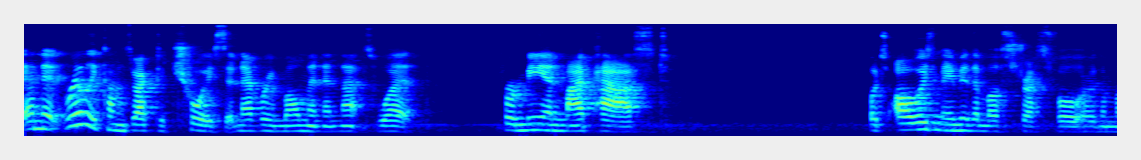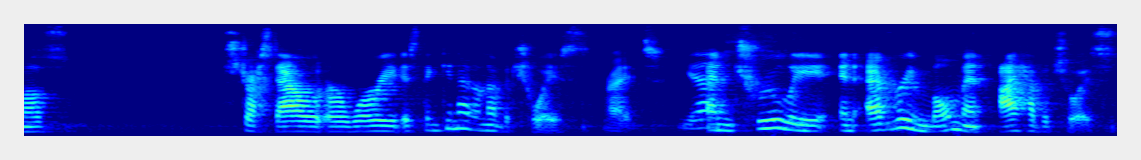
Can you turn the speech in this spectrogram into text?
and it really comes back to choice in every moment and that's what for me in my past what's always made me the most stressful or the most stressed out or worried is thinking i don't have a choice Right. Yes. and truly in every moment i have a choice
